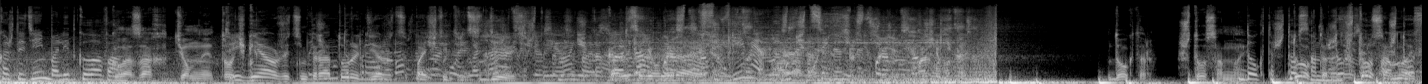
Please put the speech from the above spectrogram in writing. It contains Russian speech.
каждый день болит голова. В глазах темные Три точки. дня уже температура держится почти 39. Кажется, я умираю. Доктор, что со мной? Доктор, что со Доктор, мной? что со мной?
